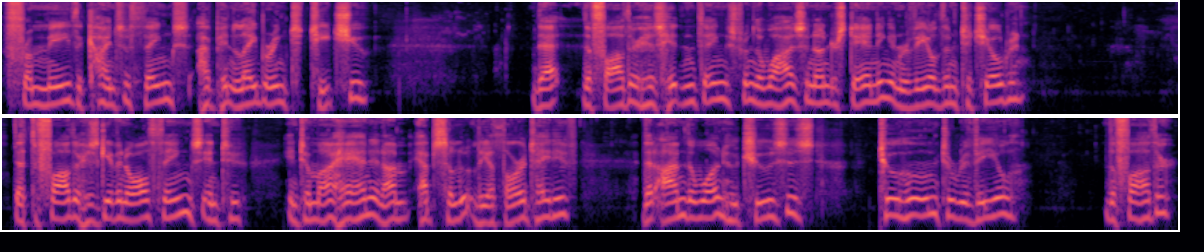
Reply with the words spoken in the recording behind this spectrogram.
from me the kinds of things I've been laboring to teach you. That the Father has hidden things from the wise and understanding and revealed them to children. That the Father has given all things into, into my hand and I'm absolutely authoritative that I'm the one who chooses to whom to reveal the Father?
